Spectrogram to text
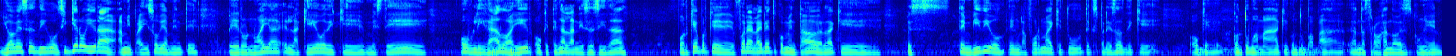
yo a veces digo, sí quiero ir a, a mi país, obviamente, pero no hay el aqueo de que me esté obligado a ir o que tenga la necesidad. ¿Por qué? Porque fuera del aire te comentaba, ¿verdad? Que pues te envidio en la forma de que tú te expresas de que o que con tu mamá, que con tu papá andas trabajando a veces con él.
